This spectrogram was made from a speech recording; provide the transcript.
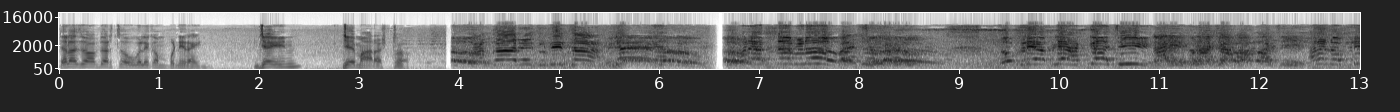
त्याला जबाबदार चौगोले कंपनी राहील. जय हिंद जय महाराष्ट्र. नोकरी आपल्या हक्काची. नाही कुणाच्या बापाची. अरे नोकरी आपल्या हक्काची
